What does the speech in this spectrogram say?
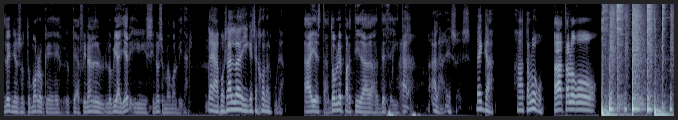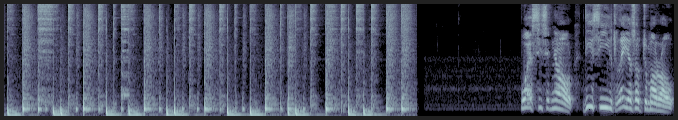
Legends of Tomorrow, que, que al final lo vi ayer y si no se me va a olvidar. Venga, pues hazla y que se joda el cura. Ahí está, doble partida de Ala, ala, eso es. Venga, hasta luego. Hasta luego. Pues sí, señor. This is Layers of Tomorrow.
